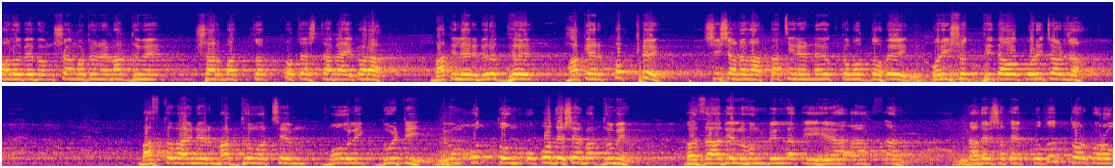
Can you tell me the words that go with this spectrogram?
কলব এবং সংগঠনের মাধ্যমে সর্বোচ্চ প্রচেষ্টা ব্যয় করা। বাতিলের বিরুদ্ধে হকের পক্ষে সীসাডালা প্রাচীরের ন্যায় ঐক্যবদ্ধ হয়ে পরিশুদ্ধিতা ও পরিচর্যা বাস্তবায়নের মাধ্যম হচ্ছে মৌলিক দুইটি এবং উত্তম উপদেশের মাধ্যমে। বা জাদিল হুম বিল্লাতি হিয়া আহসান। তাদের সাথে প্রত্যুত্তর করো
